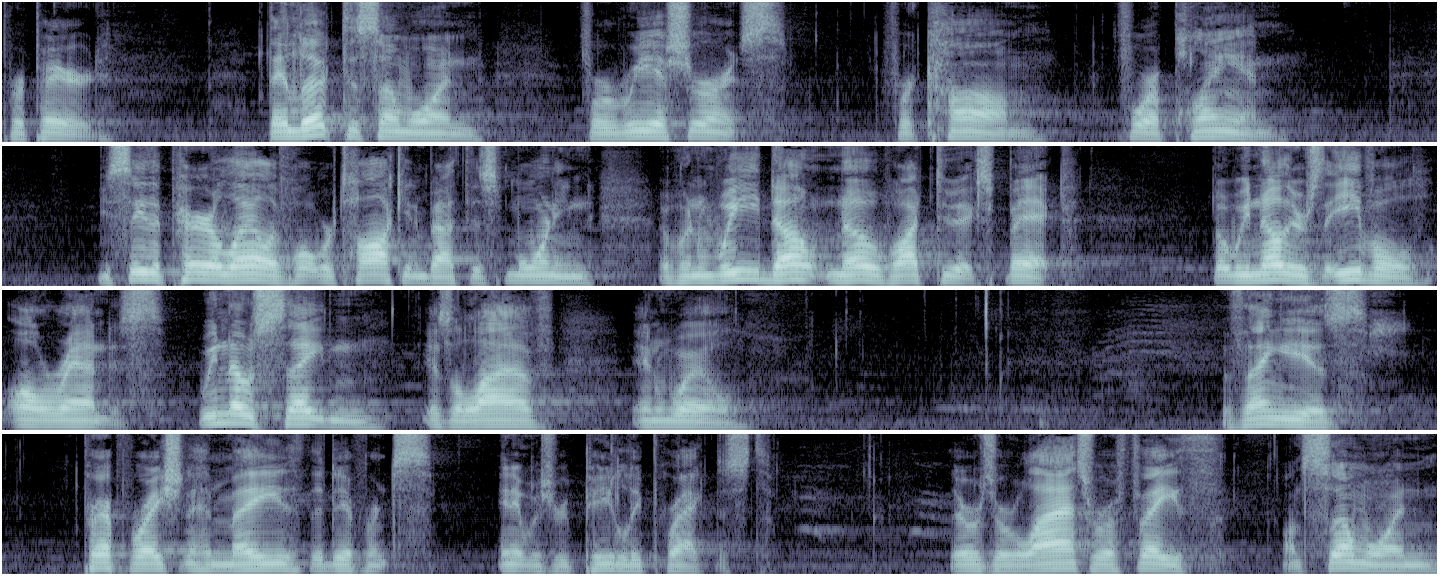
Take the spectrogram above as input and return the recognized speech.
prepared. They looked to someone for reassurance, for calm, for a plan. You see the parallel of what we're talking about this morning when we don't know what to expect, but we know there's evil all around us. We know Satan is alive and well. The thing is, preparation had made the difference, and it was repeatedly practiced. There was a reliance or a faith on someone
